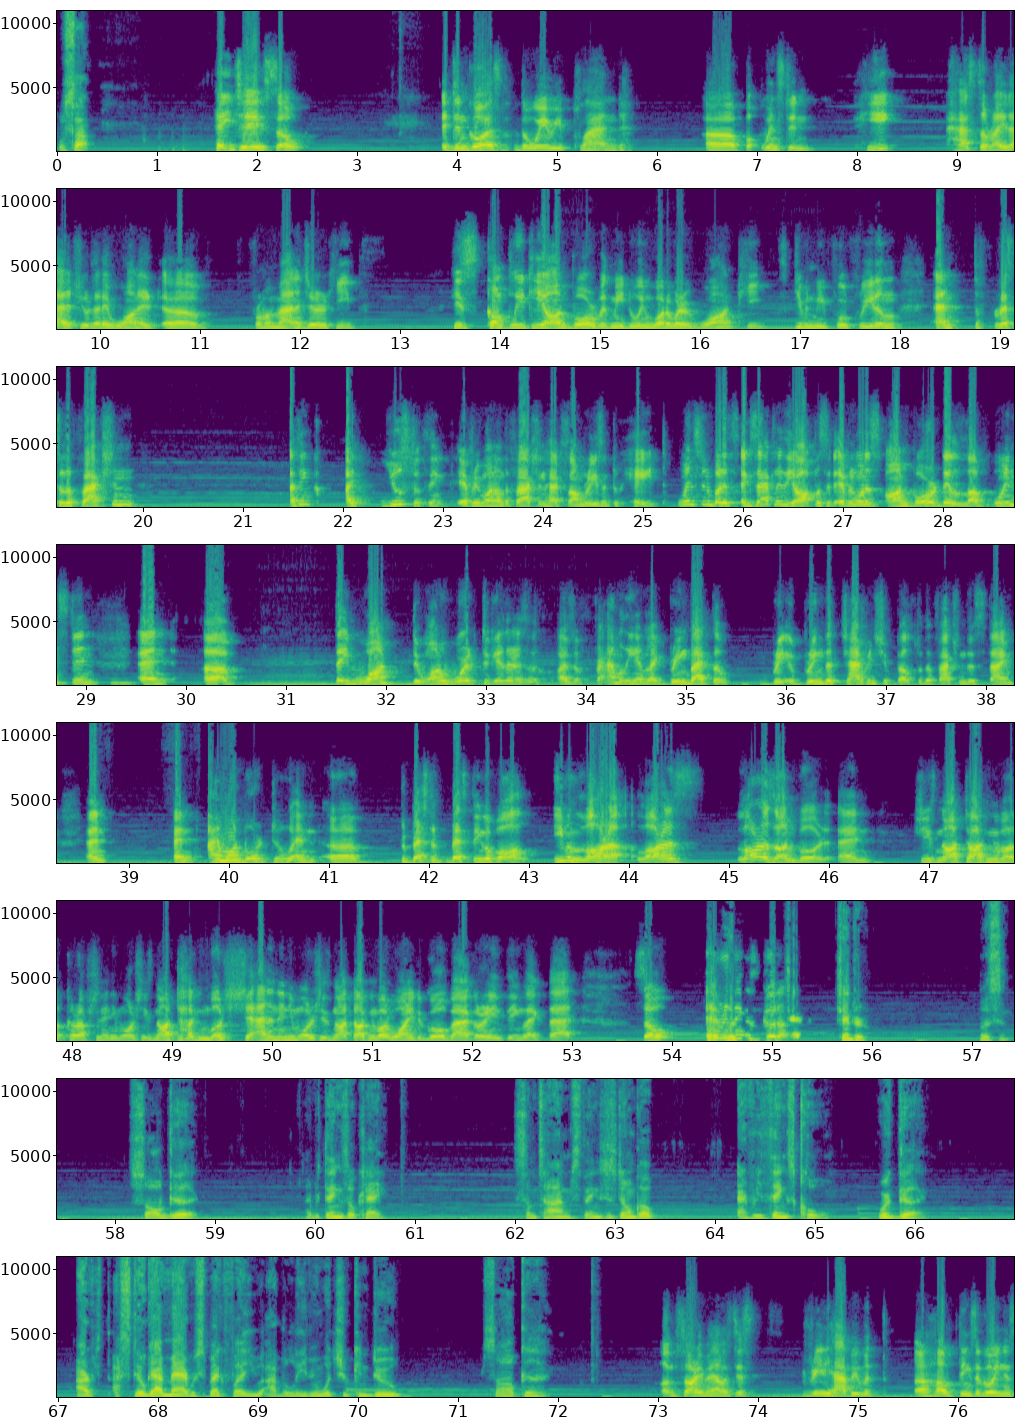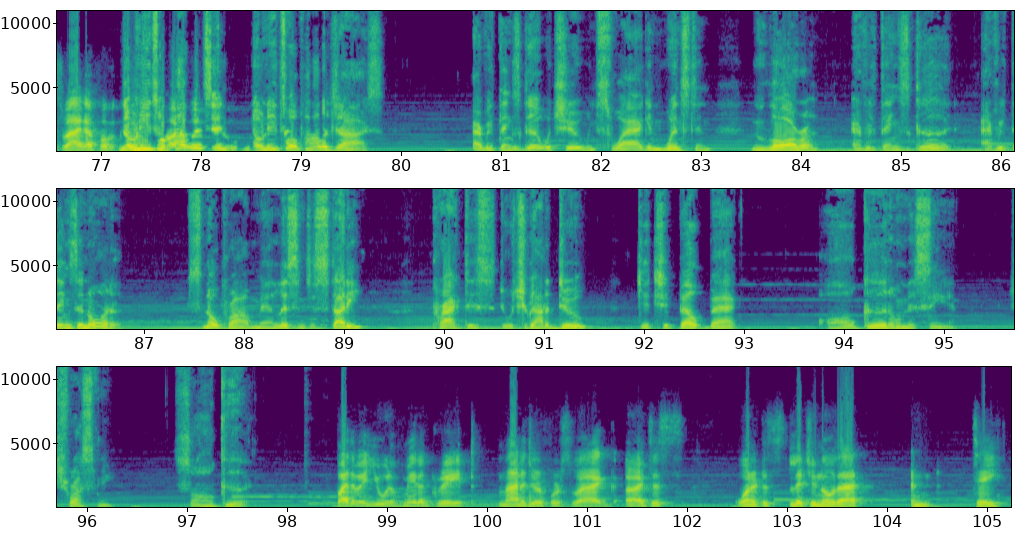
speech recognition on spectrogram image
What's up? Hey Jay, so it didn't go as the way we planned, uh, but Winston, he has the right attitude that I wanted uh, from a manager. He he's completely on board with me doing whatever I want. He's given me full freedom, and the rest of the faction. I think I used to think everyone on the faction had some reason to hate Winston, but it's exactly the opposite. Everyone is on board. They love Winston, and uh, they want they want to work together as a as a family and like bring back the bring, bring the championship belt to the faction this time. And and I'm on board too. And uh, the best best thing of all, even Laura, Laura's Laura's on board, and she's not talking about corruption anymore. She's not talking about Shannon anymore. She's not talking about wanting to go back or anything like that. So everything Look, is good. Chandru, listen, it's all good. Everything's okay. Sometimes things just don't go. Everything's cool. We're good. I I still got mad respect for you. I believe in what you can do. It's all good. I'm sorry, man. I was just really happy with uh, how things are going in swag. I forgot. No need to apologize. No need to apologize. Everything's good with you and swag and Winston and Laura. Everything's good. Everything's in order. It's no problem, man. Listen, just study, practice, do what you got to do, get your belt back. All good on this end. Trust me, it's all good. By the way, you would have made a great manager for swag. Uh, I just wanted to let you know that. And Jay,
